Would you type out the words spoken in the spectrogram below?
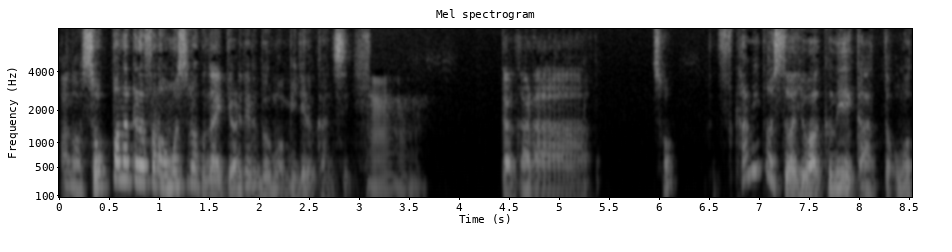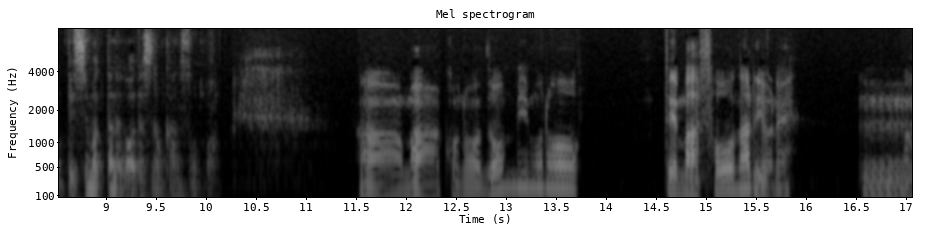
あの、初っ端からその面白くないって言われてる部分を見てる感じ。うん。だから、ちょっと、つかみとしては弱くねえかと思ってしまったのが私の感想。ああ、まあ、このゾンビものって、まあ、そうなるよね。うーん。まあ、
